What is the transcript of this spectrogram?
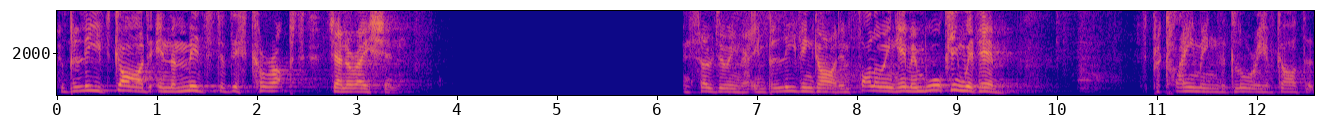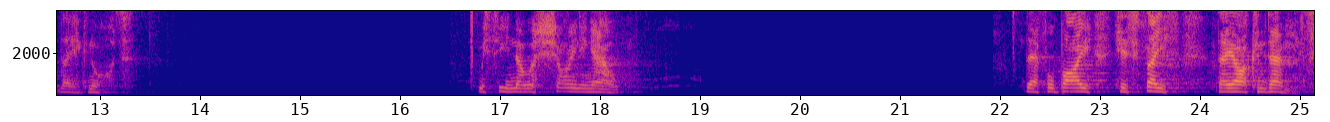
who believed God in the midst of this corrupt generation. In so doing that, in believing God, in following Him, in walking with Him, is proclaiming the glory of God that they ignored. We see Noah shining out Therefore, by his faith, they are condemned.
